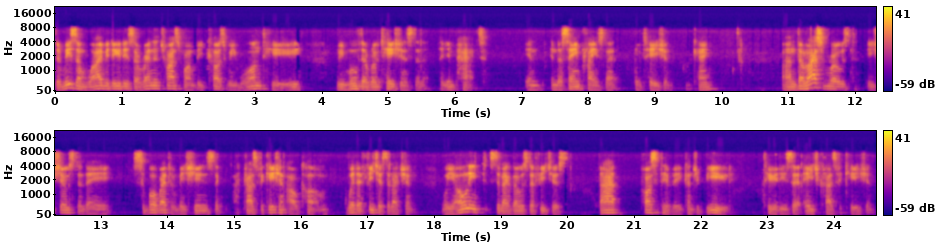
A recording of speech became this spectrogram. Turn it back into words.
The reason why we do this a Radon transform because we want to remove the rotations, the, impact in, in the same place that rotation, okay? And the last row, it shows the support vector machines the classification outcome with a feature selection. We only select those the features that positively contribute to this age classification.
